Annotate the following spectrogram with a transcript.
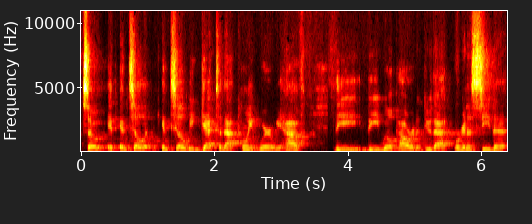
So it, until until we get to that point where we have the the willpower to do that, we're going to see the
